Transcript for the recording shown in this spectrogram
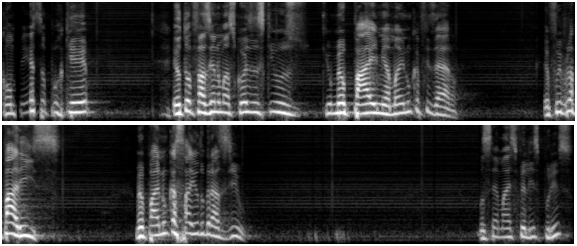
Compensa porque eu estou fazendo umas coisas que, os, que o meu pai e minha mãe nunca fizeram. Eu fui para Paris. Meu pai nunca saiu do Brasil. Você é mais feliz por isso?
